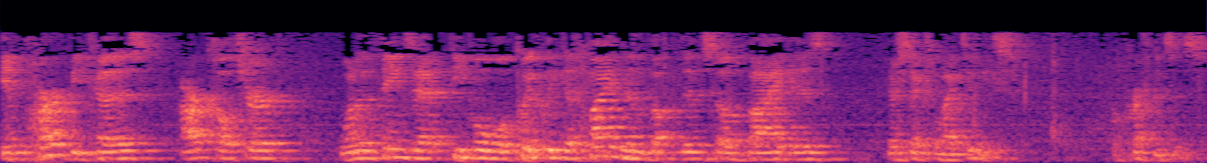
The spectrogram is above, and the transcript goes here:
In part because our culture, one of the things that people will quickly define them, themselves by is their sexual activities or preferences.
